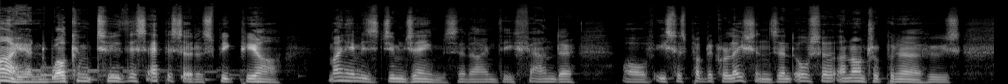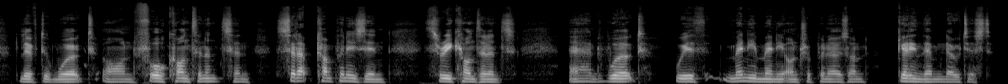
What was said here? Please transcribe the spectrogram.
Hi, and welcome to this episode of Speak PR. My name is Jim James, and I'm the founder of East West Public Relations and also an entrepreneur who's lived and worked on four continents and set up companies in three continents and worked with many, many entrepreneurs on getting them noticed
